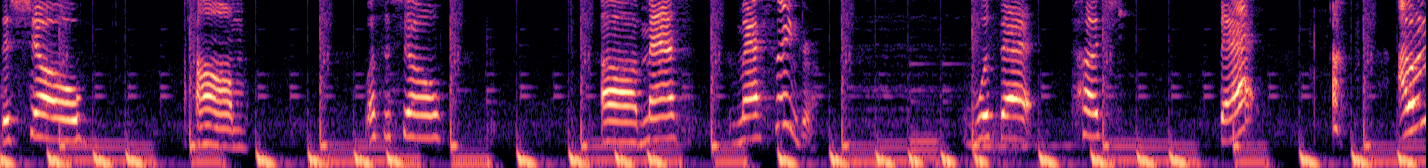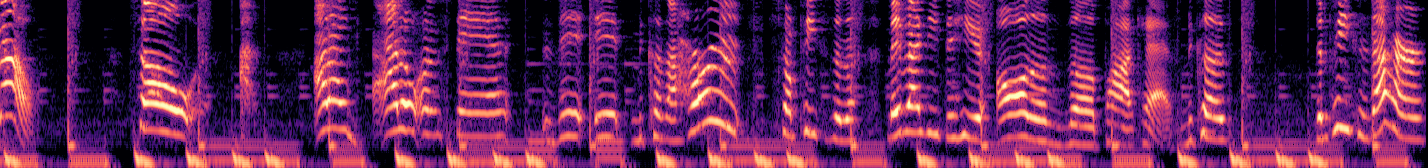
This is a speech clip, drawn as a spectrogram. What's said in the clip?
the show, um, what's the show? Uh, Mass Masked Singer. Would that touch that? I don't know. So I don't I don't understand it, it because I heard some pieces of the maybe I need to hear all of the podcasts because the pieces I heard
